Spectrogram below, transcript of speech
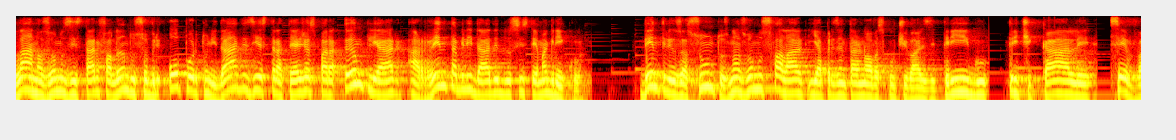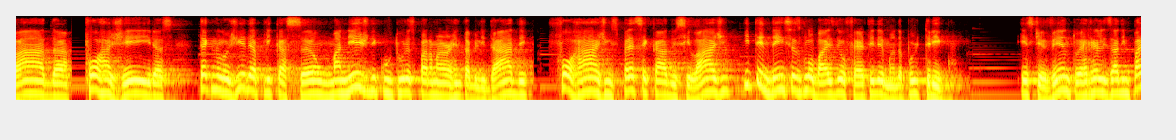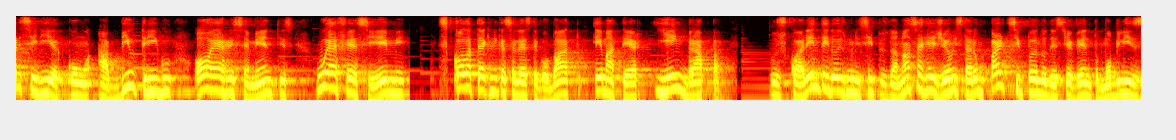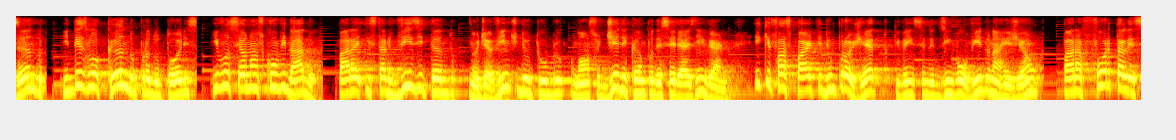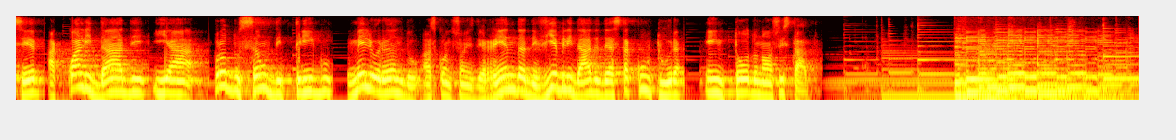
Lá nós vamos estar falando sobre oportunidades e estratégias para ampliar a rentabilidade do sistema agrícola. Dentre os assuntos, nós vamos falar e apresentar novas cultivares de trigo, triticale, cevada, forrageiras, tecnologia de aplicação, manejo de culturas para maior rentabilidade, forragens, pré-secado e silagem e tendências globais de oferta e demanda por trigo. Este evento é realizado em parceria com a Biotrigo, OR Sementes, UFSM, Escola Técnica Celeste Gobato, Emater e Embrapa. Os 42 municípios da nossa região estarão participando deste evento, mobilizando e deslocando produtores, e você é o nosso convidado para estar visitando no dia 20 de outubro o nosso Dia de Campo de Cereais de Inverno e que faz parte de um projeto que vem sendo desenvolvido na região para fortalecer a qualidade e a produção de trigo, melhorando as condições de renda, de viabilidade desta cultura em todo o nosso estado.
